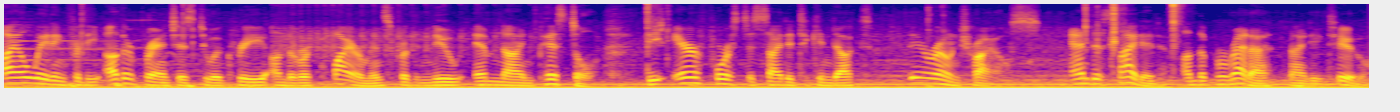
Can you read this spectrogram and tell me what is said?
While waiting for the other branches to agree on the requirements for the new M9 pistol, the Air Force decided to conduct their own trials and decided on the Beretta 92.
